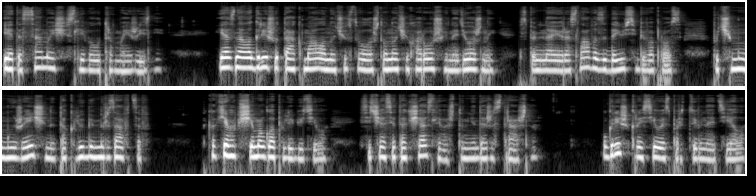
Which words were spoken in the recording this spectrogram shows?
И это самое счастливое утро в моей жизни. Я знала Гришу так мало, но чувствовала, что он очень хороший, надежный. Вспоминаю Ярослава, задаю себе вопрос, почему мы, женщины, так любим мерзавцев? Как я вообще могла полюбить его? Сейчас я так счастлива, что мне даже страшно. У Гриши красивое спортивное тело,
